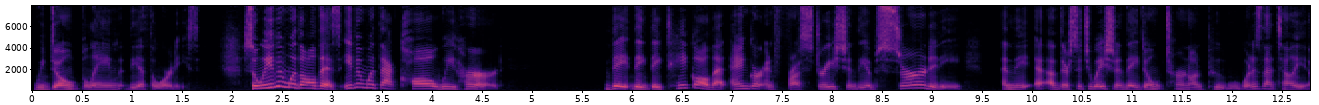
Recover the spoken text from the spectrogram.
We don't blame the authorities. So even with all this, even with that call we heard, they, they, they take all that anger and frustration, the absurdity and the of their situation, and they don't turn on Putin. What does that tell you?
